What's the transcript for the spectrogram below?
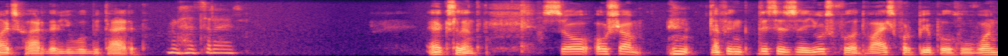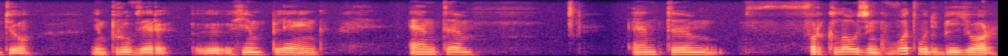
much harder. You will be tired. That's right. excellent. So Ausra i think this is a useful advice for people who want to improve their uh, hymn playing and um, and um, for closing what would be your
